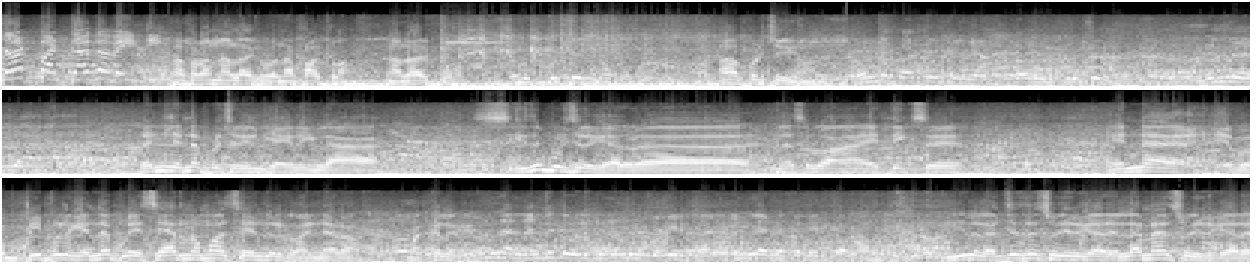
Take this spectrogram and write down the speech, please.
தேர்ட் பார்ட்டாக வெயிட்டிங் அப்புறம் நல்லா இருக்கு. நான் பார்க்கலாம். நல்லா இருக்கும் ஆ பிடிச்சிருக்கோம் ரெண்டில் என்ன பிடிச்சிருக்குன்னு கேட்குறீங்களா இது பிடிச்சிருக்கு. அதோட என்ன சொல்லுவாங்க எத்திக்ஸு என்ன இப்போ பீப்புளுக்கு என்ன போய் சேரணுமோ அது சேர்ந்துருக்கோம் இந்நேரம் மக்களுக்கு. இதில் லஞ்சத்தை சொல்லியிருக்காரு. எல்லாமே சொல்லியிருக்காரு.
